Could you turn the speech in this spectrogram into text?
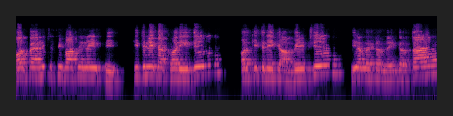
और पहले ऐसी बातें नहीं थी, कितने का खरीदे और कितने का बेचे यह मैटर नहीं करता है।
